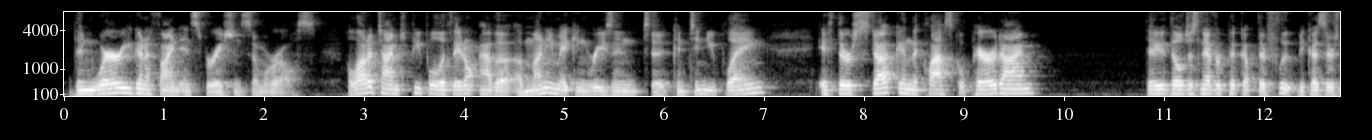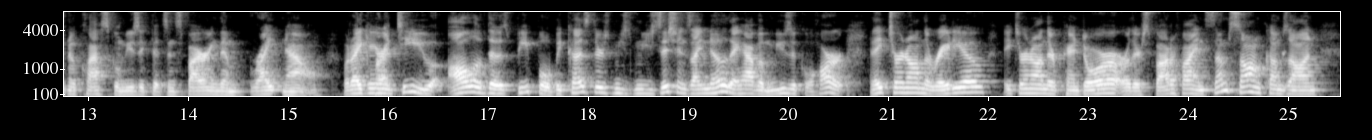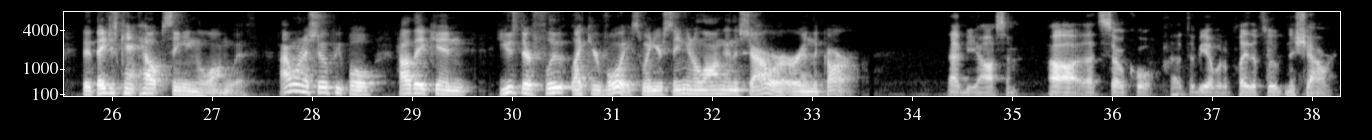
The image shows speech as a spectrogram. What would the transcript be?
then where are you going to find inspiration somewhere else? A lot of times, people, if they don't have a, a money making reason to continue playing, if they're stuck in the classical paradigm, they, they'll just never pick up their flute because there's no classical music that's inspiring them right now. But I guarantee you, all of those people, because there's musicians, I know they have a musical heart. And They turn on the radio, they turn on their Pandora or their Spotify, and some song comes on that they just can't help singing along with. I want to show people how they can use their flute like your voice when you're singing along in the shower or in the car. That'd be awesome. Uh, that's so cool uh, to be able to play the flute in the shower.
